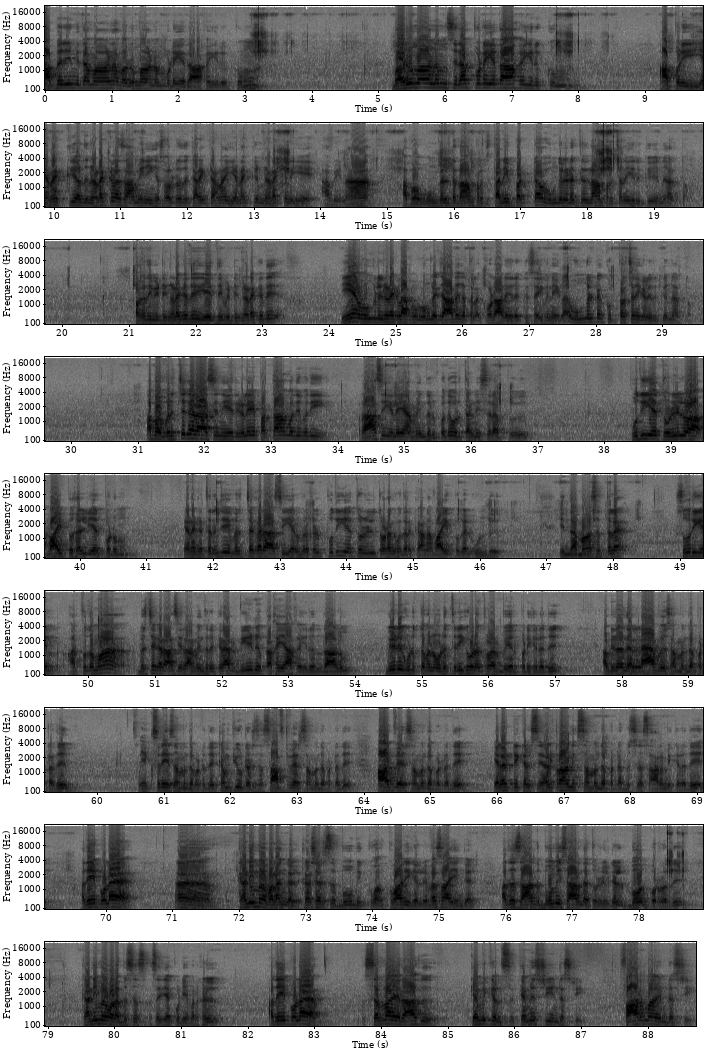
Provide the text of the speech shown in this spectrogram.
அபரிமிதமான வருமானம் உடையதாக இருக்கும். வருமானம் சிறப்புடையதாக இருக்கும். அப்படி எனக்கு அது நடக்கலை சாமி நீங்கள் சொல்கிறது கரெக்டானா எனக்கு நடக்கலையே அப்படின்னா அப்போ உங்கள்கிட்ட தான் பிரச்சனை தனிப்பட்ட உங்களிடத்தில் தான் பிரச்சனை இருக்குன்னு அர்த்தம். பக்கத்து வீட்டுக்கு நடக்குது ஏற்று வீட்டுக்கு நடக்குது ஏன் உங்களுக்கு கிடைக்கல? அப்போ உங்கள் ஜாதகத்தில் கோளாறு இருக்குது செய்வினைகளாக உங்கள்கிட்ட கு- பிரச்சனைகள் இருக்குதுன்னு அர்த்தம். அப்போ விருச்சக ராசி நேர்களே பத்தாம் அதிபதி ராசியிலே அமைந்திருப்பது ஒரு தனி சிறப்பு. புதிய தொழில் வா- வாய்ப்புகள் ஏற்படும். எனக்கு தெரிஞ்சு விருச்சக ராசி என்பவர்கள் புதிய தொழில் தொடங்குவதற்கான வாய்ப்புகள் உண்டு. இந்த மாதத்தில் சூரியன் அற்புதமாக விருச்சக ராசியில் அமைந்திருக்கிறார். வீடு பகையாக இருந்தாலும் வீடு கொடுத்தவனோட திரிகோண தொடர்பு ஏற்படுகிறது. அப்படின்னா இந்த லேபு சம்மந்தப்பட்டது எக்ஸ்ரே சம்மந்தப்பட்டது கம்ப்யூட்டர்ஸ் சாஃப்ட்வேர் சம்மந்தப்பட்டது ஹார்ட்வேர் சம்மந்தப்பட்டது எலக்ட்ரிக்கல்ஸ் எலக்ட்ரானிக்ஸ் சம்மந்தப்பட்ட பிஸ்னஸ் ஆரம்பிக்கிறது. அதே போல் கனிம வளங்கள் க்ரஷர்ஸ் பூமி குவா- குவாரிகள் விவசாயங்கள் அது சார்ந்த பூமி சார்ந்த தொழில்கள் போர் போடுறது கனிம வள பிஸ்னஸ் செய்யக்கூடியவர்கள். அதே போல் செவ்வாய் Rahu chemicals chemistry industry pharma industry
